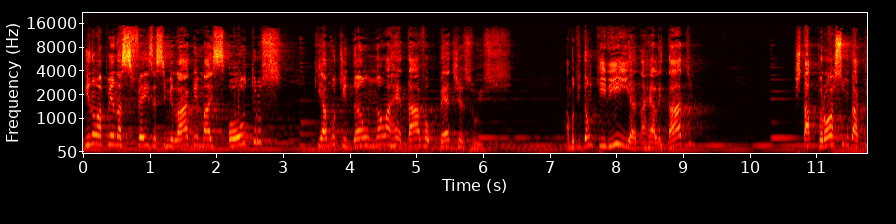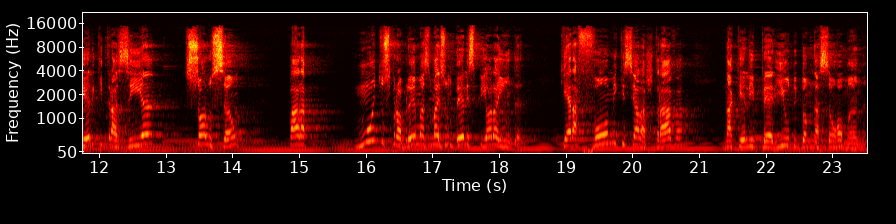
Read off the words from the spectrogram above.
e não apenas fez esse milagre, mas outros que a multidão não arredava o pé de Jesus. A multidão queria, na realidade, estar próximo daquele que trazia solução para muitos problemas, mas um deles pior ainda, que era a fome que se alastrava naquele período de dominação romana.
